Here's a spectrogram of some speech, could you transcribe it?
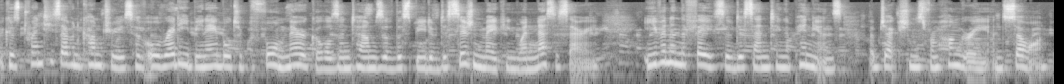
because 27 countries have already been able to perform miracles in terms of the speed of decision making when necessary, even in the face of dissenting opinions, objections from Hungary, and so on.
